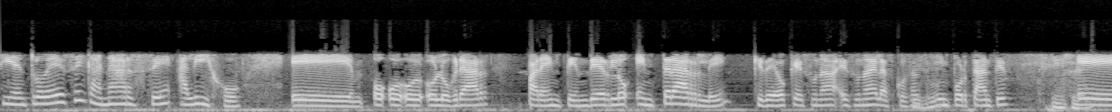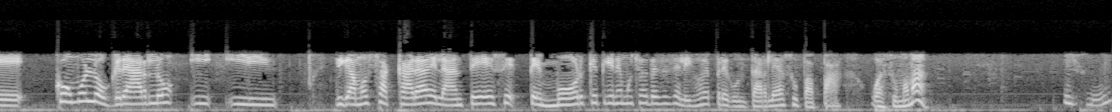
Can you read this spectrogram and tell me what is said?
si dentro de ese ganarse al hijo eh, o, o- o lograr para entenderlo, entrarle, creo que es una es una de las cosas importantes, Sí. eh, cómo lograrlo y, y digamos sacar adelante ese temor que tiene muchas veces el hijo de preguntarle a su papá o a su mamá. Ujú.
